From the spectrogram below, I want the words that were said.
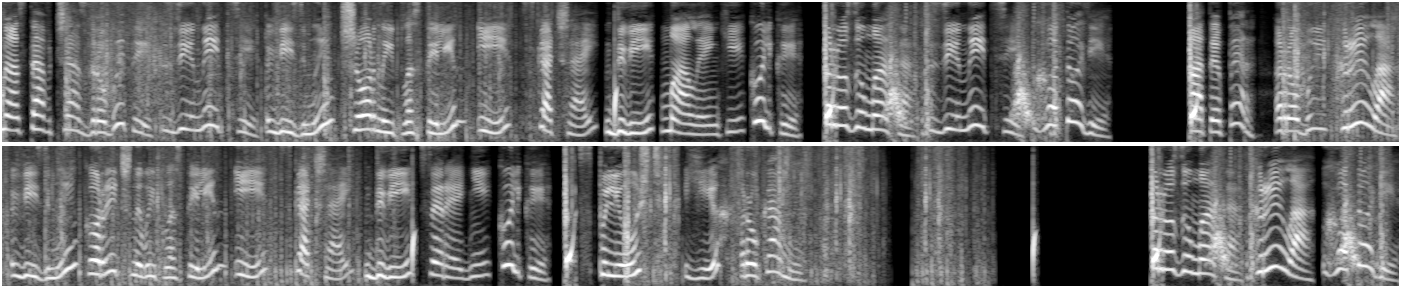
Настав час зробити зіниці. Візьми чорний пластилін і скачай дві маленькі кульки. Розумака, зіниці готові. А тепер роби крила. Візьми коричневий пластилін і скачай дві середні кульки. Сплющ їх руками. Розумака, крила готові.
